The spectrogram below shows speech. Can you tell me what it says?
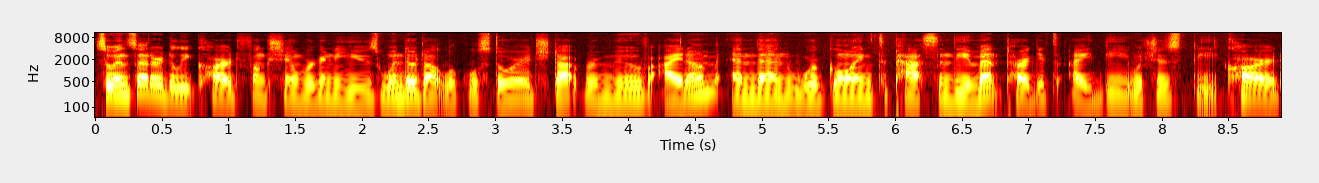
So inside our delete card function we're going to use window.localstorage.remove item and then we're going to pass in the event targets ID which is the card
